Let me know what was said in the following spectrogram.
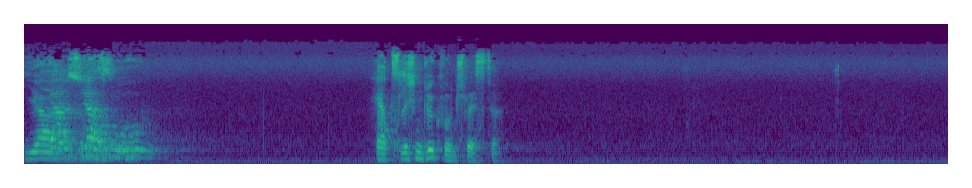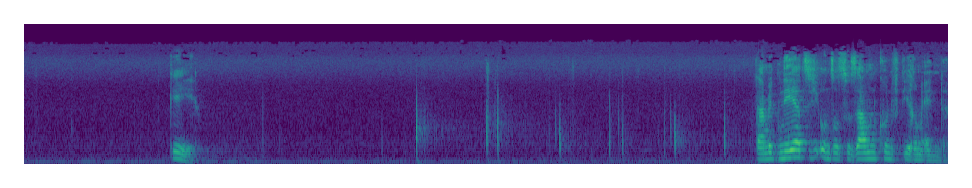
Ja, ja, so. Herzlichen Glückwunsch, Schwester. Geh. Damit nähert sich unsere Zusammenkunft ihrem Ende.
